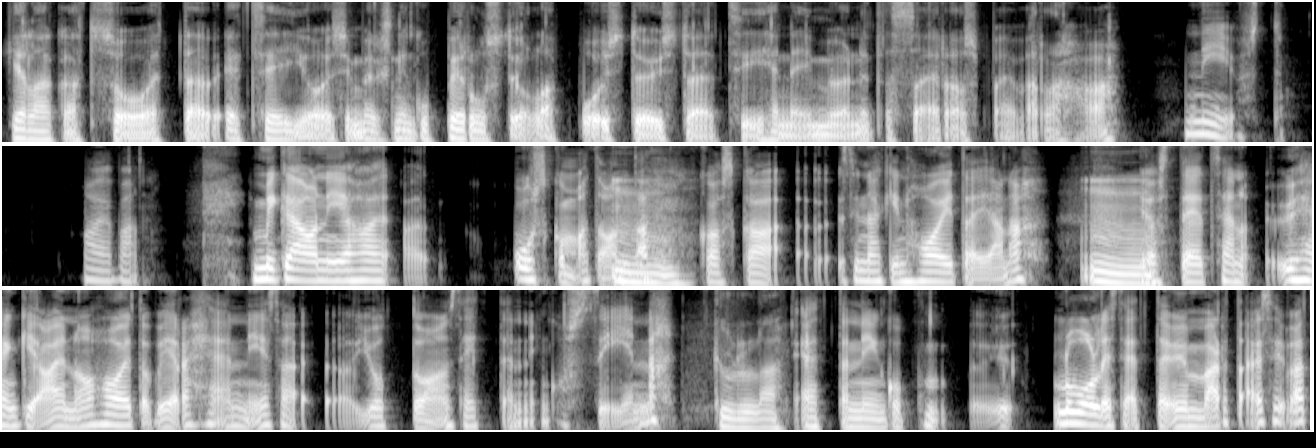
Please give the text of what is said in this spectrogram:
Kela katsoo, että, että se ei ole esimerkiksi niin kuin peruste olla pois töistä, että siihen ei myönnetä sairauspäivärahaa. Niin just, aivan. Mikä on ihan uskomatonta, mm. koska sinäkin hoitajana, mm. jos teet sen yhdenkin ainoa hoitovirheen, niin se juttu on sitten niin kuin siinä. Kyllä. Että niin kuin luulisi, että ymmärtäisivät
